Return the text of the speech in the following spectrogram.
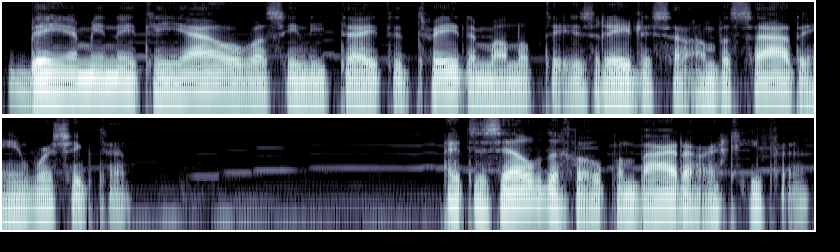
Benjamin Netanyahu was in die tijd de tweede man op de Israëlische ambassade in Washington. Uit dezelfde geopenbaarde archieven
